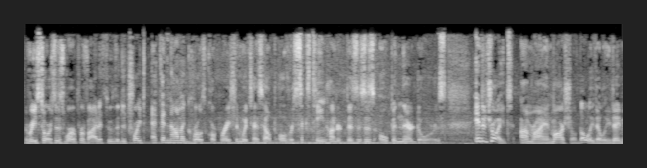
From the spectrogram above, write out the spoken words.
The resources were provided through the Detroit Economic Growth Corporation, which has helped over 1,600 businesses open their doors. In Detroit, I'm Ryan Marshall, WWJ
